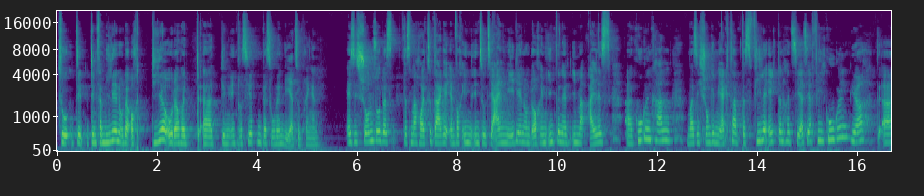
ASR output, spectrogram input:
zu den, den Familien oder auch dir oder halt äh, den interessierten Personen näher zu bringen. Es ist schon so, dass, dass man heutzutage einfach in, in sozialen Medien und auch im Internet immer alles äh, googeln kann. Was ich schon gemerkt habe, dass viele Eltern halt sehr, sehr viel googeln, ja, äh,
